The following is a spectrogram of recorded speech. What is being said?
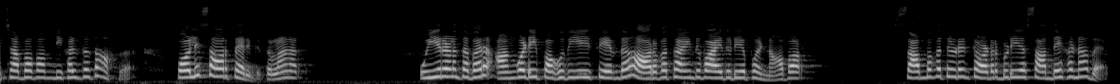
இச்சம்பவம் நிகழ்ந்ததாக போலீசார் தெரிவித்துள்ளனர். உயிரிழந்தவர் அங்கொடை பகுதியைச் சேர்ந்த அறுபத்தைந்து வயதுடைய பெண் ஆவார் சம்பவத்துடன் தொடர்புடைய சந்தேக நபர்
